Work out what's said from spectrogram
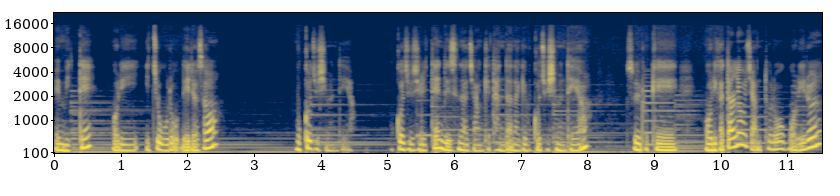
맨 밑에 머리 이쪽으로 내려서 묶어주시면 돼요. 묶어주실 때 느슨하지 않게 단단하게 묶어주시면 돼요. 그래서 이렇게 머리가 딸려오지 않도록 머리를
